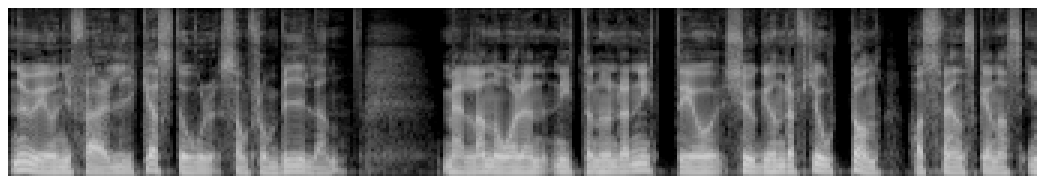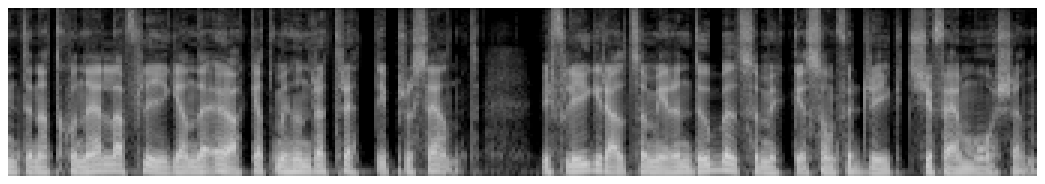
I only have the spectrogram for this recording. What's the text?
nu är ungefär lika stor som från bilen. Mellan åren 1990 och 2014 har svenskarnas internationella flygande ökat med 130 procent. Vi flyger alltså mer än dubbelt så mycket som för drygt 25 år sedan.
